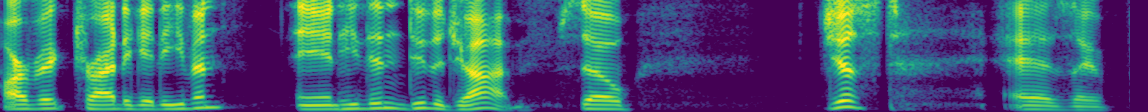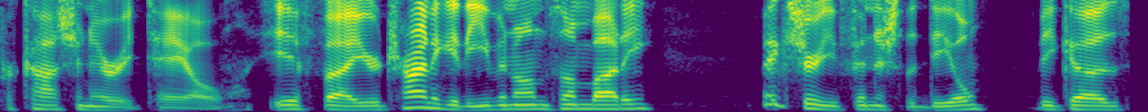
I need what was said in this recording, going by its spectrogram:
Harvick tried to get even and he didn't do the job. So, just as a precautionary tale, if uh, you're trying to get even on somebody, make sure you finish the deal because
